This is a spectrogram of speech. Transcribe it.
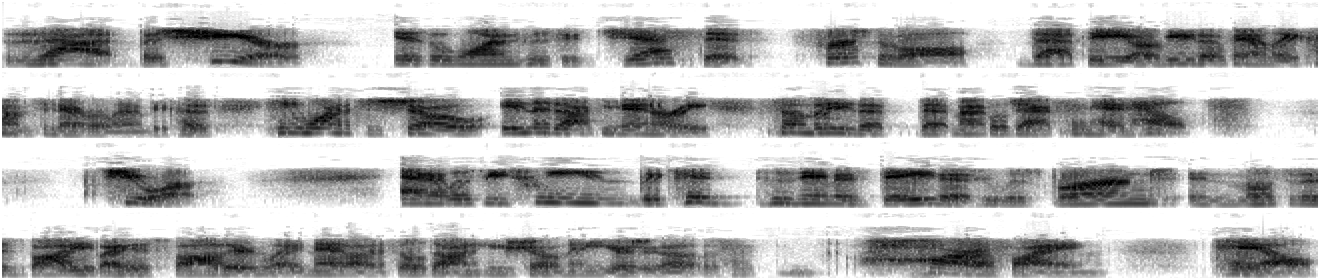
that Bashir is the one who suggested, first of all, that the Arvizo family come to Neverland because he wanted to show in the documentary somebody that, that Michael Jackson had helped cure. And it was between the kid whose name is David, who was burned in most of his body by his father, who I met on a Phil Donahue show many years ago. It was a horrifying tale.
